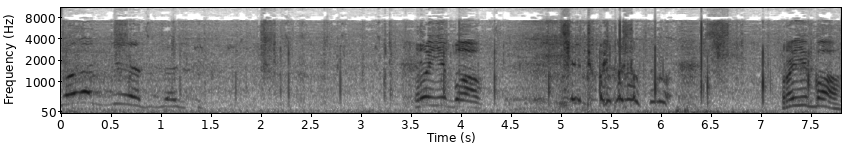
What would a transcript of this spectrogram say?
Молодец, блядь. Проїбав. Проїбав.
